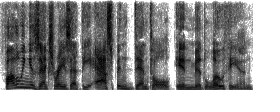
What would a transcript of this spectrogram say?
Following his x rays at the Aspen Dental in Midlothian,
